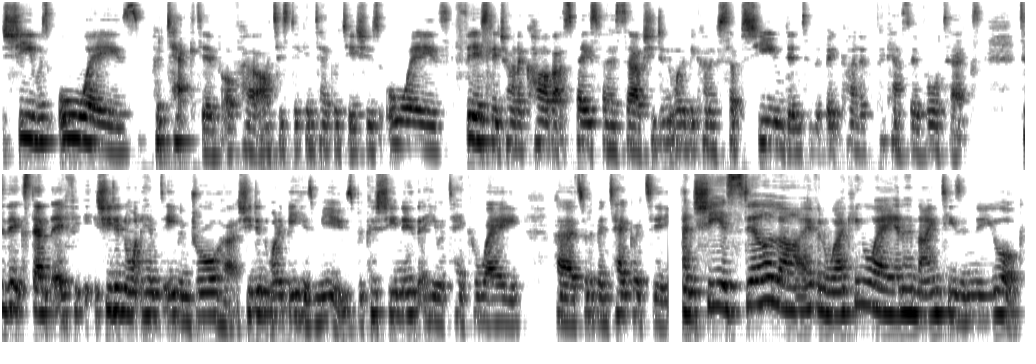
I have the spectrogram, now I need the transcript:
she was always protective of her artistic integrity she was always fiercely trying to carve out space for herself she didn't want to be kind of subsumed into the big kind of picasso vortex to the extent that if she didn't want him to even draw her she didn't want to be his muse because she knew that he would take away her sort of integrity. And she is still alive and working away in her 90s in New York.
